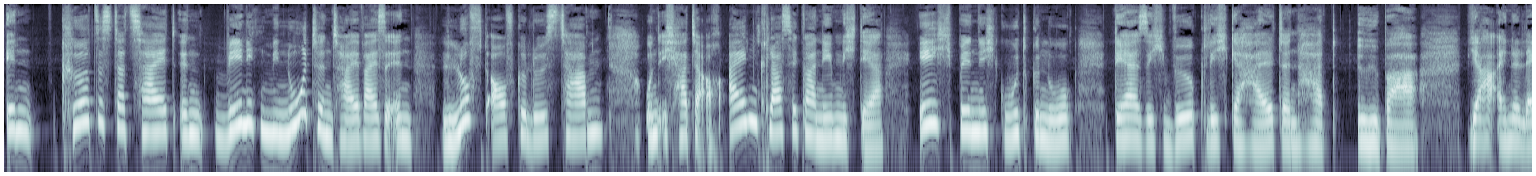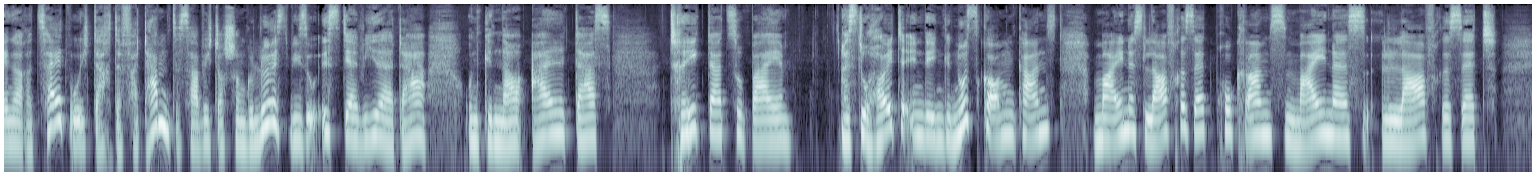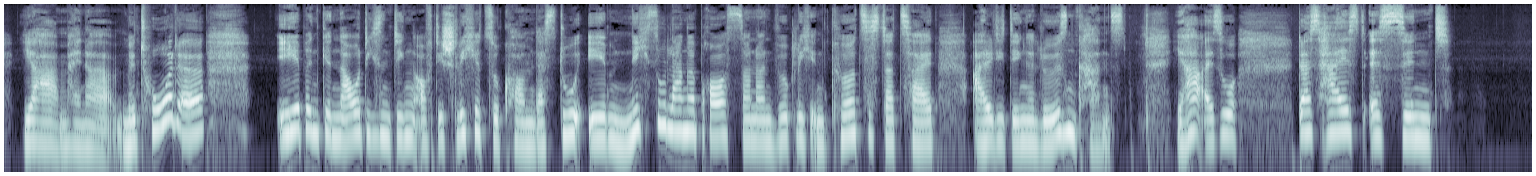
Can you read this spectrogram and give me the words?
in kürzester Zeit, in wenigen Minuten teilweise in Luft aufgelöst haben. Und ich hatte auch einen Klassiker, nämlich der Ich bin nicht gut genug, der sich wirklich gehalten hat über ja eine längere Zeit, wo ich dachte, verdammt, das habe ich doch schon gelöst. Wieso ist der wieder da? Und genau all das trägt dazu bei, dass du heute in den Genuss kommen kannst meines Love Reset Programms, meines Love Reset ja, meiner Methode, eben genau diesen Dingen auf die Schliche zu kommen, dass du eben nicht so lange brauchst, sondern wirklich in kürzester Zeit all die Dinge lösen kannst. Ja, also das heißt, es sind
